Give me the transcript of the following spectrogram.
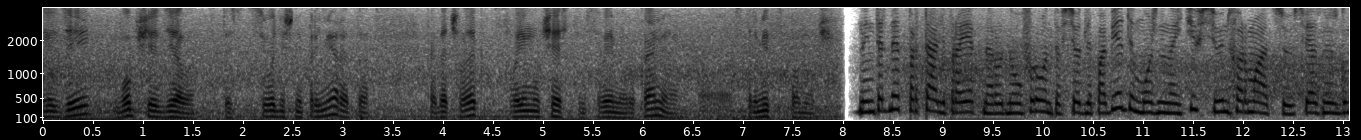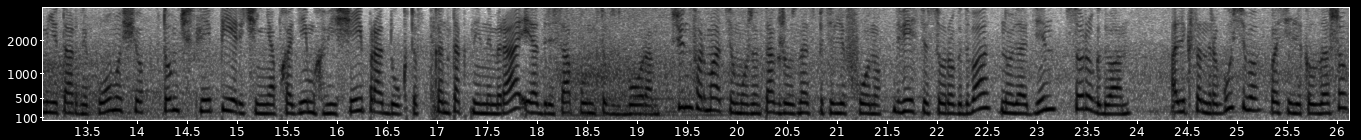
людей в общее дело. То есть сегодняшний пример – это когда человек своим участием, своими руками э, стремится помочь. На интернет-портале проект Народного фронта «Все для победы» можно найти всю информацию, связанную с гуманитарной помощью, в том числе перечень необходимых вещей и продуктов, контактные номера и адреса пунктов сбора. Всю информацию можно также узнать по телефону 242 01 42. Александра Гусева, Василий Колдашов.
